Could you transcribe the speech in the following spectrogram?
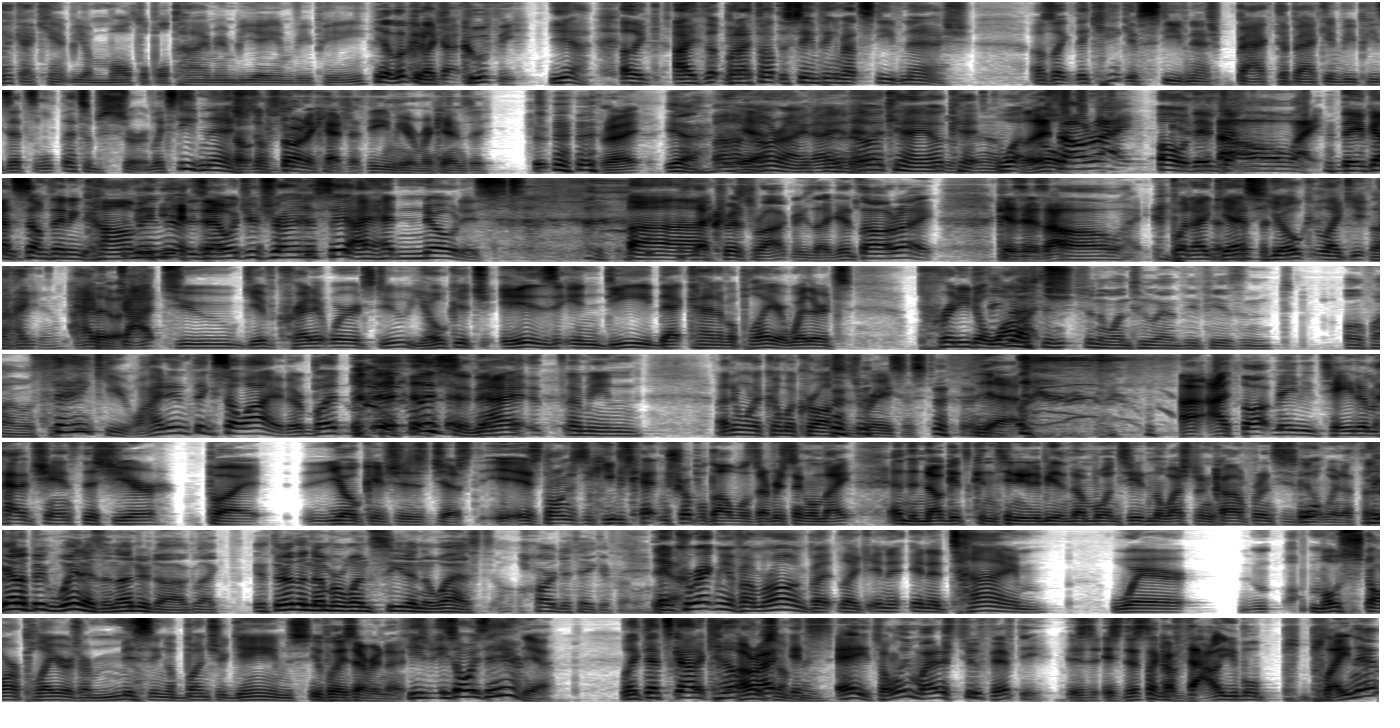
that guy can't be a multiple time NBA MVP. yeah, look at like him. He's goofy. Yeah, like I th- but I thought the same thing about Steve Nash. I was like, they can't give Steve Nash back to back MVPs. That's that's absurd. Like Steve Nash. Oh, is I'm starting to catch a theme here, Mackenzie. Right? Yeah. Uh, Yeah. All right. I, Okay. Okay. Yeah. What? Well, it's oh, all right. oh, they've It's got- all right. They've got something in common. Is that what you're trying to say? I hadn't noticed. Is Uh, that Chris Rock? He's like, it's all right. Because it's all right. but I guess Jokic, like I, I've Yeah. got to give credit where it's due. Jokic is indeed that kind of a player. Whether it's pretty to Steve Nash watch. didn't- shouldn't have won two MVPs in 0506. Thank you. I didn't think so either. But uh, listen, I, I mean, I didn't want to come across as racist. Yeah. I, I thought maybe Tatum had a chance this year, but Jokic is just as long as he keeps getting triple doubles every single night, and the Nuggets continue to be the number one seed in the Western Conference, he's going to win a third. They got a big win as an underdog. Like if they're the number one seed in the West, hard to take it from them. Yeah. And correct me if I'm wrong, but like in a, in a time where m- most star players are missing a bunch of games, he plays every night. he's, he's always there. Yeah. Like that's got to count All for something. it's hey, it's only minus two fifty. Is is this like a valuable play now?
